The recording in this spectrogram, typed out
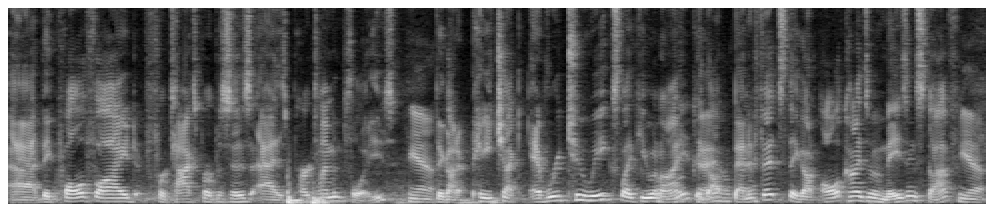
uh, they qualified for tax purposes as part-time employees. Yeah. They got a paycheck every two weeks, like you and I. Okay, they got okay. benefits. They got all kinds of amazing stuff. Yeah.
